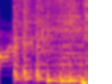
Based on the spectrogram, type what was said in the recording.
monster.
